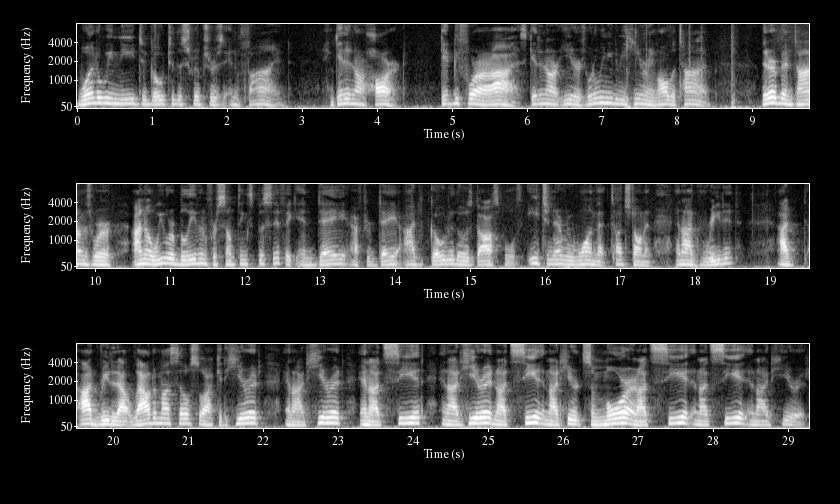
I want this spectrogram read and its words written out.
What do we need to go to the scriptures and find and get in our heart, get before our eyes, get in our ears? What do we need to be hearing all the time? There have been times where I know we were believing for something specific, and day after day, I'd go to those Gospels, each and every one that touched on it, and I'd read it. I'd, I'd read it out loud to myself so I could hear it, and I'd hear it, and I'd see it, and I'd hear it, and I'd see it, and I'd hear it some more, and I'd see it, and I'd see it, and I'd hear it.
